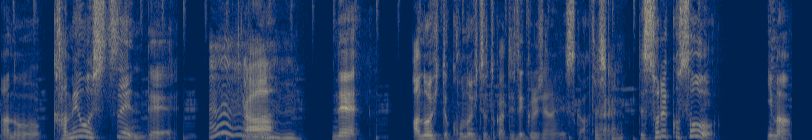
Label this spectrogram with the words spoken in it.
あのカメオ出演でうんあーうんうん。ねあの人この人とか出てくるじゃないですか。確かに、でそれこそ今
